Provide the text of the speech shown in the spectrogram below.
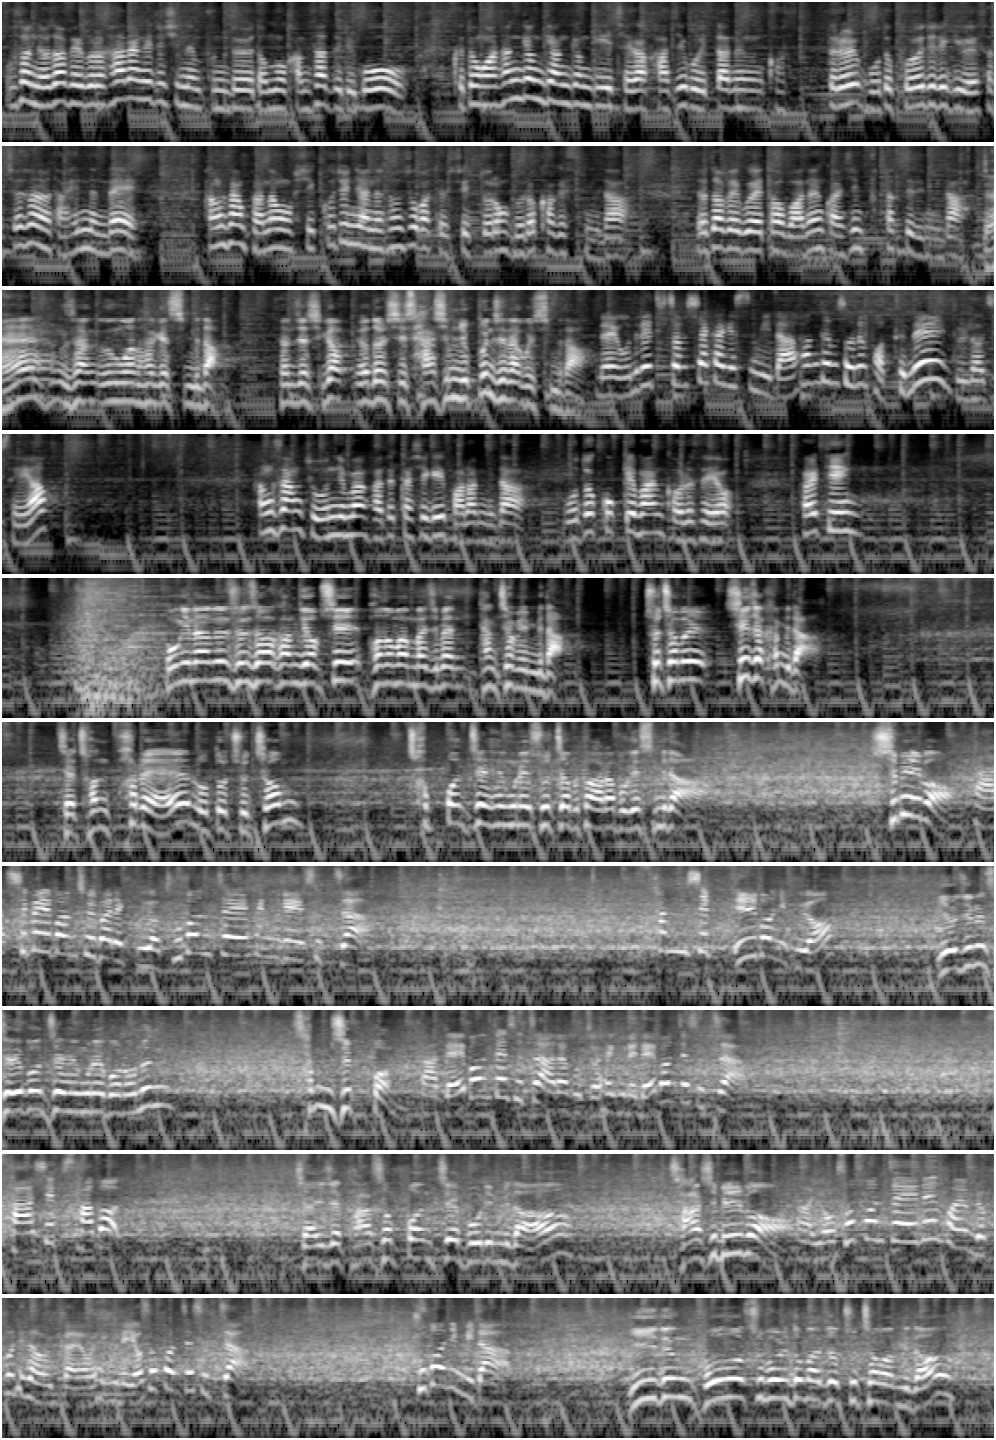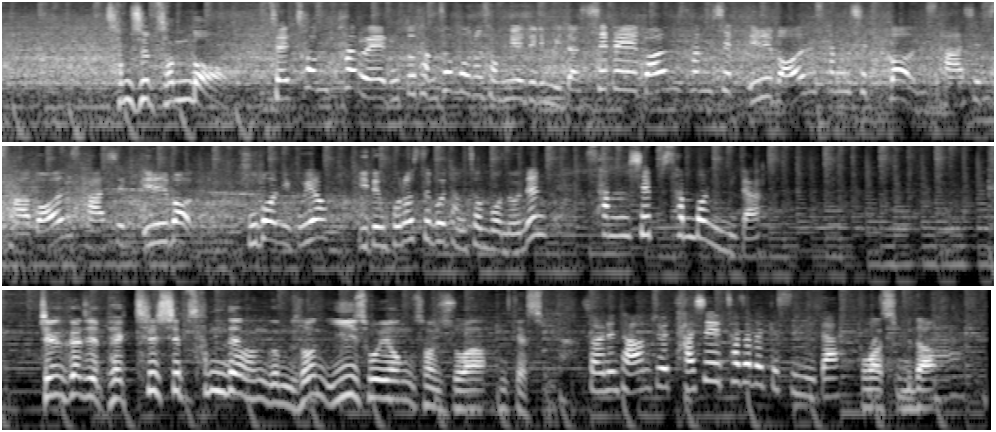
우선 여자 배구를 사랑해주시는 분들 너무 감사드리고 그동안 한 경기 한 경기 제가 가지고 있다는 것들을 모두 보여드리기 위해서 최선을 다했는데 항상 변함없이 꾸준히 하는 선수가 될 수 있도록 노력하겠습니다. 여자 배구에 더 많은 관심 부탁드립니다. 네, 항상 응원하겠습니다. 현재 시각 8시 46분 지나고 있습니다. 네, 오늘의 추첨 시작하겠습니다. 황금 소는 버튼을 눌러주세요. 항상 좋은 일만 가득하시길 바랍니다. 모두 꽃게만 걸으세요. 화이팅! 공이 나오는 순서와 관계없이 번호만 맞으면 당첨입니다. 추첨을 시작합니다. 제 1008회 로또 추첨 첫 번째 행운의 숫자부터 알아보겠습니다. 11번, 자, 11번 출발했고요. 두 번째 행운의 숫자 31번이고요. 이어지는 세 번째 행운의 번호는 30번, 자, 네 번째 숫자 알아보죠. 행운의 네 번째 숫자 44번. 자 이제 다섯 번째 볼입니다. 41번, 자, 여섯 번째는 과연 몇 번이 나올까요? 행운의 여섯 번째 숫자 9번입니다. 2등 보너스 볼도 마저 추첨합니다. 33번, 제 1008회 로또 당첨 번호 정리해드립니다. 11번, 31번, 30번, 44번, 41번, 9번이고요. 2등 보너스볼 당첨 번호는 33번입니다. 지금까지 173대 황금손 이소영 선수와 함께했습니다. 저희는 다음 주에 다시 찾아뵙겠습니다 고맙습니다. 고맙습니다.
